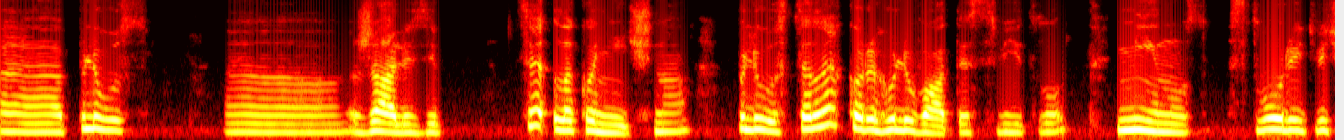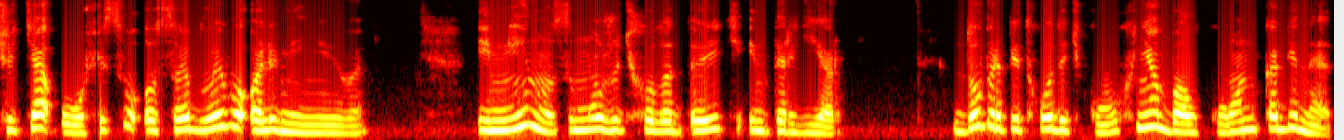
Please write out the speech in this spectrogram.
Е, Плюс е, жалюзі це лаконічно, плюс це легко регулювати світло, мінус створюють відчуття офісу, особливо алюмінієве. І мінус можуть холодити інтер'єр. Добре підходить кухня, балкон, кабінет.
